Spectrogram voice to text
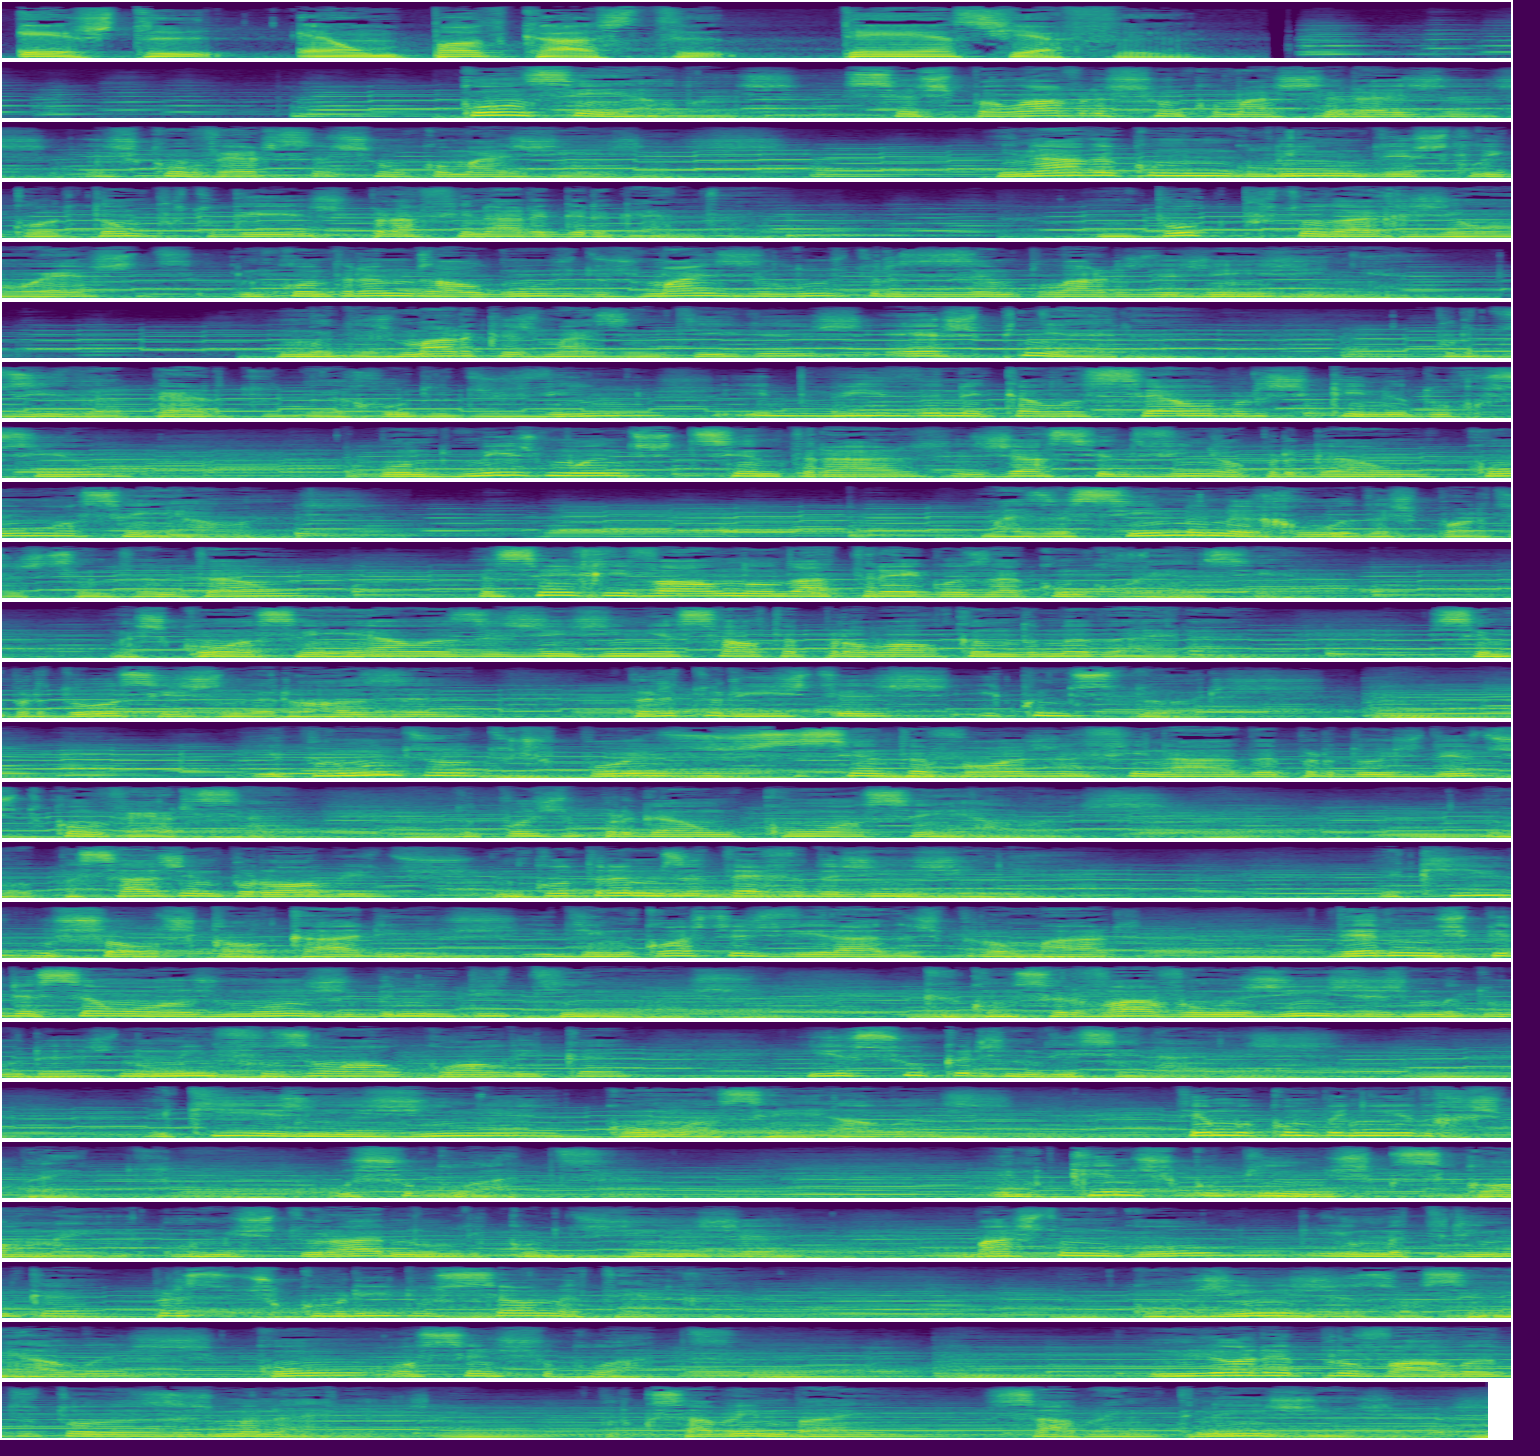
Este é um podcast TSF. Com sem elas, se as palavras são como as cerejas, as conversas são como as ginjas. E nada como um golinho deste licor tão português para afinar a garganta. Um pouco por toda a região oeste, encontramos alguns dos mais ilustres exemplares da genginha. Uma das marcas mais antigas é a Espinheira, produzida perto da Ruda dos Vinhos e bebida naquela célebre esquina do Rocio, onde mesmo antes de se entrar já se adivinha o pregão com ou sem elas. Mais acima, na Rua das Portas de Santo Antão, a sem rival não dá tréguas à concorrência. Mas com ou sem elas, a genginha salta para o balcão de madeira, sempre doce e generosa, para turistas e conhecedores. E por muitos outros poisos se sente a voz afinada para dois dedos de conversa, depois do pregão com ou sem elas. Numa passagem por Óbidos, encontramos a terra da genginha. Aqui, os solos calcários e de encostas viradas para o mar deram inspiração aos monges beneditinos, que conservavam as ginjas maduras numa infusão alcoólica e açúcares medicinais. Aqui a ginginha, com ou sem elas, tem uma companhia de respeito, o chocolate. Em pequenos copinhos que se comem ou misturar no licor de ginja, basta um golo e uma trinca para se descobrir o céu na terra. Com ginjas ou sem elas, com ou sem chocolate. O melhor é prová-la de todas as maneiras, porque sabem bem, sabem que nem ginjas.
